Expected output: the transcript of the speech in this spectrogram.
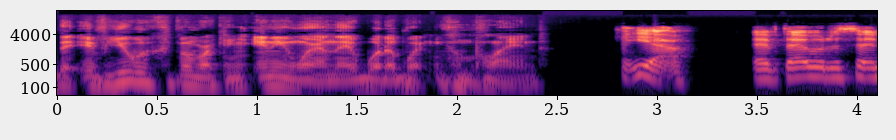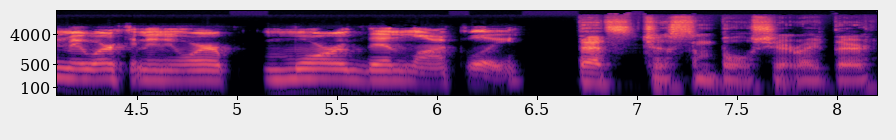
if you would have been working anywhere and they would have went and complained. Yeah. If they would have sent me working anywhere, more than likely. That's just some bullshit right there.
